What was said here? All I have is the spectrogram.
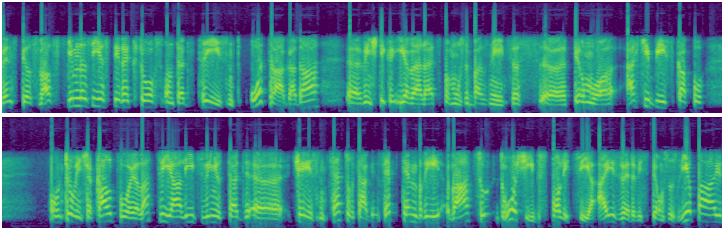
Ventspils valsts gimnazijas direktors, un tad 32. gadā viņš tika ievēlēts pa mūsu baznīcas uh, pirmo arhibīskapu, un tur viņš kalpoja Latvijā līdz viņu tad uh, 44. septembrī Vācu drošības policija aizveda vispirms uz Liepāju,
